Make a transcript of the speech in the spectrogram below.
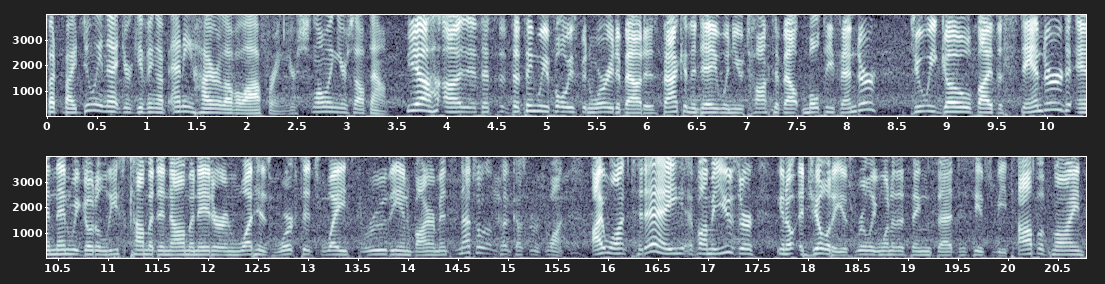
but by doing that, you're giving up any higher level offering. You're slowing yourself down. Yeah, uh, that's the thing we've always been worried about is back in the day when you talked about multi-vendor, do we go by the standard and then we go to least common denominator and what has worked its way through the environment and that's what customers want. I want today, if I'm a user, you know, agility is really one of the things that seems to be top of mind.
